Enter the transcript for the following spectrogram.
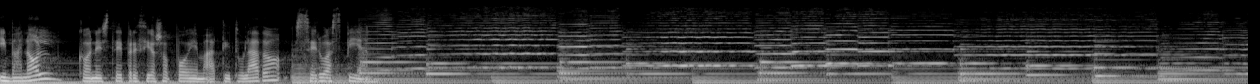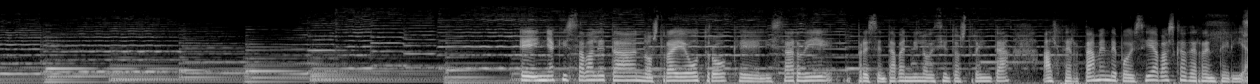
Y Manol con este precioso poema titulado Zeru Azpian. E Iñaki Zabaleta nos trae otro que Lizardi presentaba en 1930 al certamen de poesía vasca de Rentería.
